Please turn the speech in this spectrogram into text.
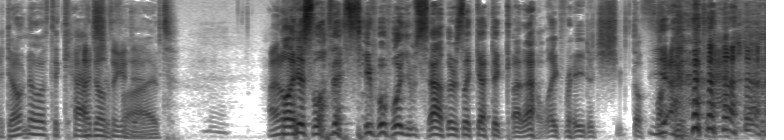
I don't know if the cat I don't think it did. survived. I Well, I just love that Stephen William Sadler's like got the gun out, like ready to shoot the fucking Yeah. cat.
